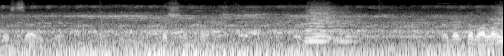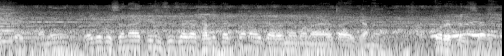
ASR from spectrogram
করছে আর কি সুন্দর এটা একটা ভালো উদ্যোগ মানে ওই যে এক ইঞ্চি জায়গা খালি থাকবে না ওই কারণে মনে হয় এটা এখানে করে ফেলছে আর কি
